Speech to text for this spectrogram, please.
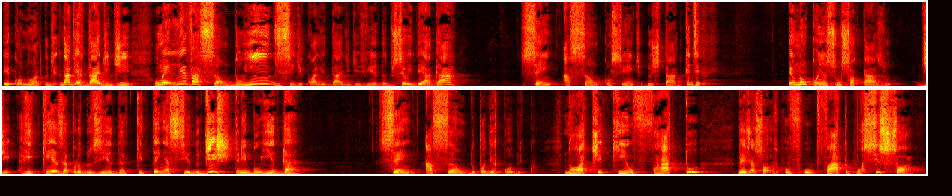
econômico, de, na verdade, de uma elevação do índice de qualidade de vida, do seu IDH, sem ação consciente do Estado. Quer dizer, eu não conheço um só caso de riqueza produzida que tenha sido distribuída sem ação do poder público. Note que o fato, veja só, o, o fato por si só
